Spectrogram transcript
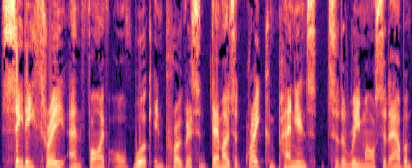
CD 3 and 5 of Work in Progress and Demos are great companions to the remastered album.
